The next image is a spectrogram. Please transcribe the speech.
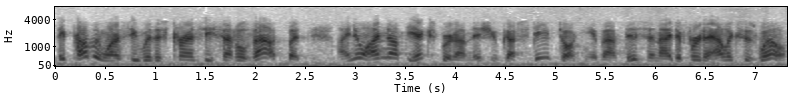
They probably want to see where this currency settles out. But I know I'm not the expert on this. You've got Steve talking about this, and I defer to Alex as well.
